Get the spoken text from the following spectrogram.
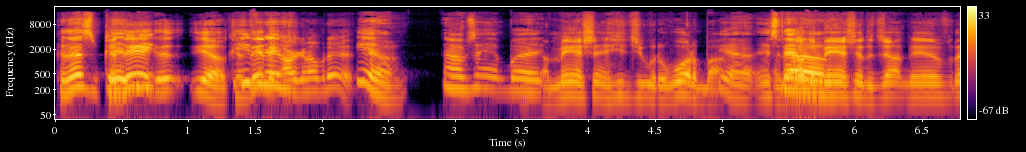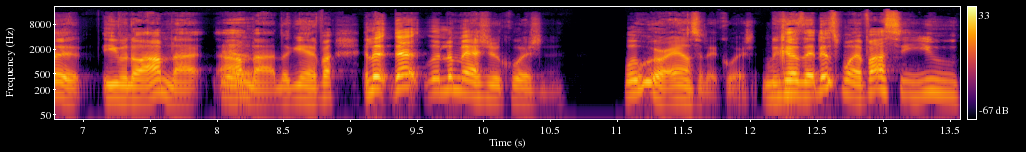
because that's cause cause then, he- yeah, because then they if- arguing over that. yeah, you know what I'm saying? But a man shouldn't hit you with a water bottle. yeah, And instead the other of man should have jumped in for that, even though I'm not. Yeah. I'm not. Again, if I and look, that, well, let me ask you a question. Well, we will answer that question because at this point, if I see you,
